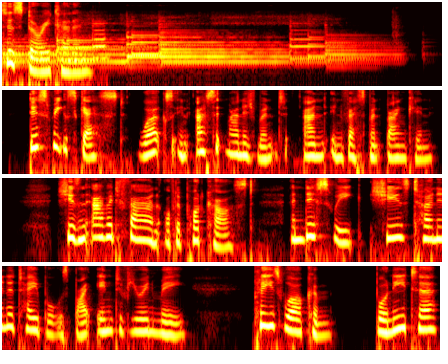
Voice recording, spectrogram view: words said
to storytelling. This week's guest works in asset management and investment banking. She is an avid fan of the podcast, and this week she is turning the tables by interviewing me. Please welcome Bonita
